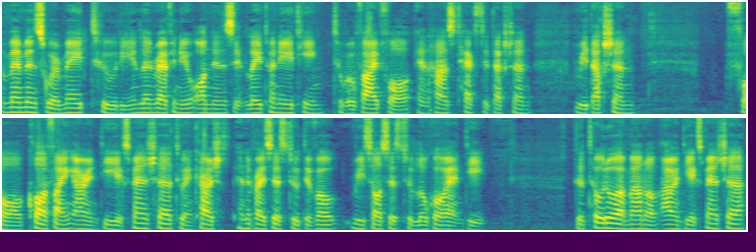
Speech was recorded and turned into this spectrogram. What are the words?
Amendments were made to the Inland Revenue Ordinance in late 2018 to provide for enhanced tax deduction reduction for qualifying R&D expenditure to encourage enterprises to devote resources to local R&D. The total amount of R&D expenditure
